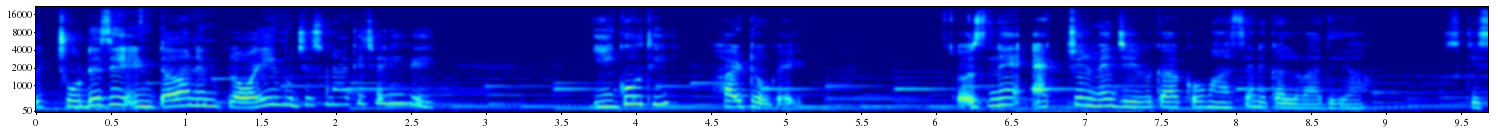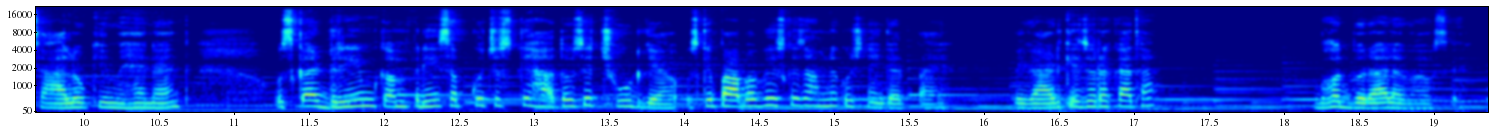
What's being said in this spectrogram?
एक छोटी सी इंटर्न एम्प्लॉय मुझे सुना के चली गई। ईगो थी हर्ट हो गई। उसने एक्चुअल में जीविका को वहाँ से निकलवा दिया। उसकी सालों की मेहनत, उसका ड्रीम कंपनी सब कुछ उसके हाथों से छूट गया। उसके पापा भी उसके सामने कुछ नहीं कर पाए। बिगाड़ के जो रखा था, बहुत बुरा लगा उसे।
